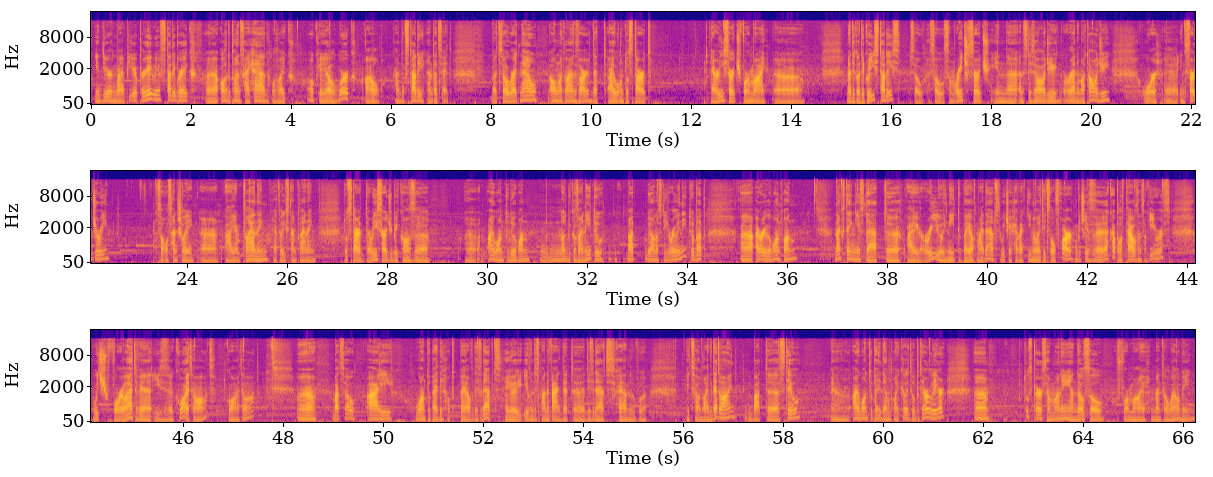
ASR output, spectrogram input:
in, during my previous study break uh, all the plans I had was like okay I'll work I'll kind of study and that's it. But so right now all my plans are that I want to start a research for my uh, medical degree studies. So, so some research in uh, anesthesiology, or reanimatology, or uh, in surgery. So essentially, uh, I am planning, at least I'm planning, to start the research because uh, uh, I want to do one, not because I need to, but be honest, you really need to, but I really want one. Next thing is that uh, I really need to pay off my debts, which I have accumulated so far, which is uh, a couple of thousands of euros, which for Latvia is uh, quite a lot, quite a lot. Uh, but so I want to pay the pay off this debt, even despite the fact that these debts have its own like deadline, but still uh, I want to pay them like a little bit earlier uh, to spare some money and also for my mental well-being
